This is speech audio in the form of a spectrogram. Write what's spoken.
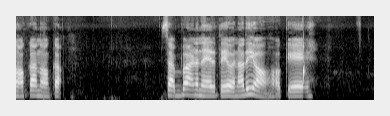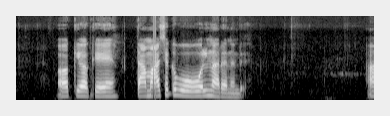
നോക്കാം നോക്കാം. സബ്ബാണ് നേരത്തെ പറഞ്ഞത്. അതെയോ? ഓക്കെ ഓക്കെ ഓക്കെ തമാശക്ക് പോലും അറിയുന്നുണ്ട് ആ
